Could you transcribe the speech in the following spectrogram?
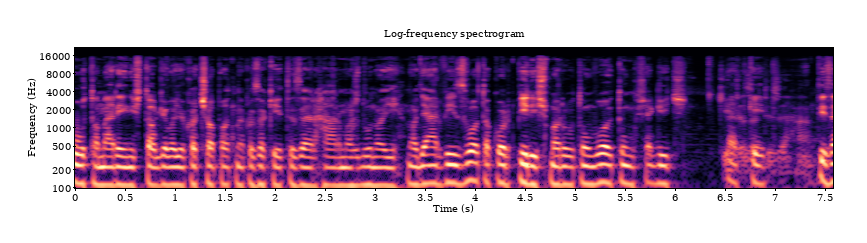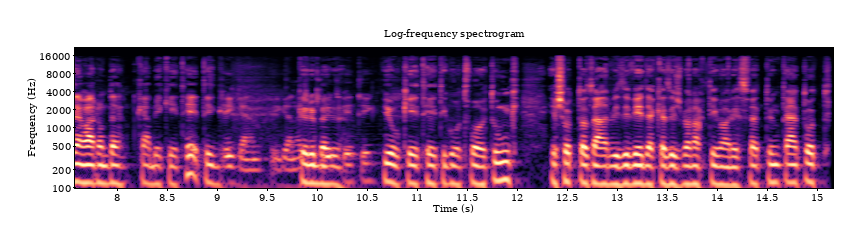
óta már én is tagja vagyok a csapatnak, az a 2003-as Dunai nagy árvíz volt, akkor Pirismaróton voltunk, segíts 2013. 13, de kb. két hétig? Igen, igen, Körülbelül két hétig. Jó két hétig ott voltunk, és ott az árvízi védekezésben aktívan részt vettünk, tehát ott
